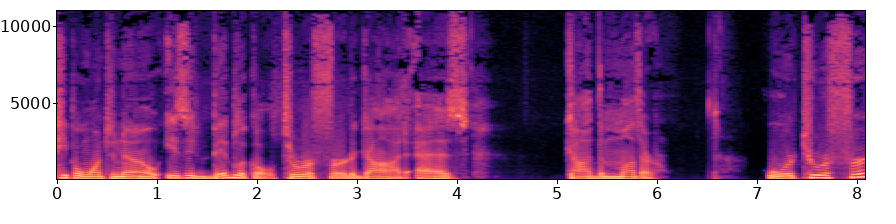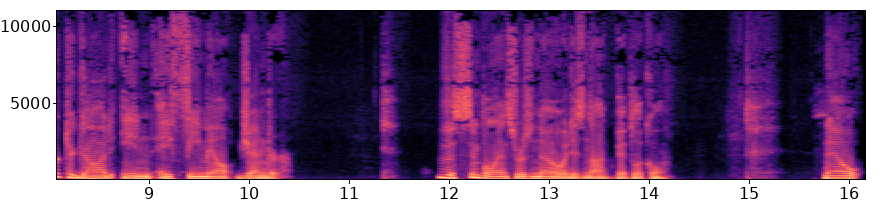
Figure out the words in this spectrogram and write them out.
people want to know, is it biblical to refer to God as God the mother or to refer to God in a female gender? The simple answer is no, it is not biblical. Now,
